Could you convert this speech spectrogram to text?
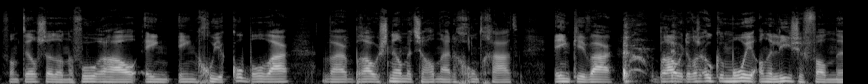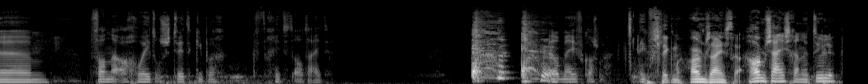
van Telstar dan naar voren haal. één één goede kopbal waar, waar Brouwer snel met zijn hand naar de grond gaat. Eén keer waar Brouwer... Er was ook een mooie analyse van... ehm van eh, ach, hoe heet onze Twitterkeeper? Ik vergeet het altijd. Help me even, Kasper. ik verslik me. Harm Zijnstra. Harm Zijnstra natuurlijk.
